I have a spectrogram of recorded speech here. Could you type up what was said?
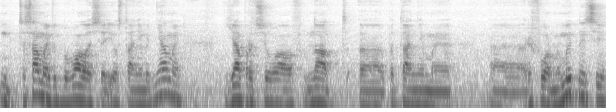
ну, це саме відбувалося і останніми днями. Я працював над е, питаннями е, реформи митниці,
